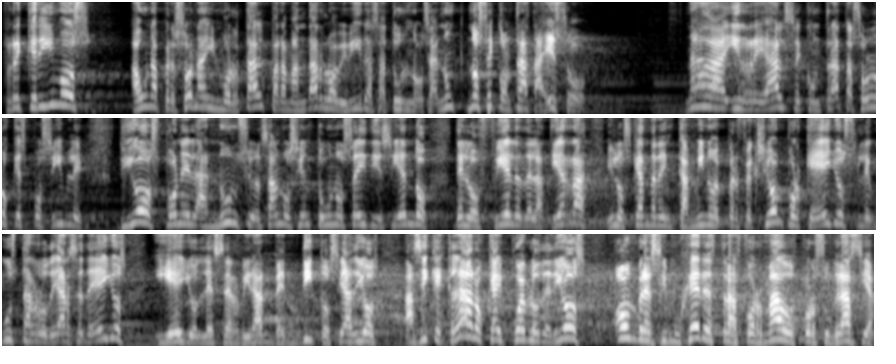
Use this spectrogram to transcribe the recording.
Requerimos a una persona inmortal para mandarlo a vivir a Saturno. O sea, no, no se contrata eso. Nada irreal se contrata, solo lo que es posible. Dios pone el anuncio del Salmo 101.6 diciendo de los fieles de la tierra y los que andan en camino de perfección, porque ellos les gusta rodearse de ellos y ellos les servirán. Bendito sea Dios. Así que claro que hay pueblo de Dios, hombres y mujeres transformados por su gracia.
